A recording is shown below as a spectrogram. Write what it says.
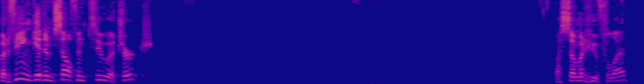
But if he can get himself into a church, By somebody who fled?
